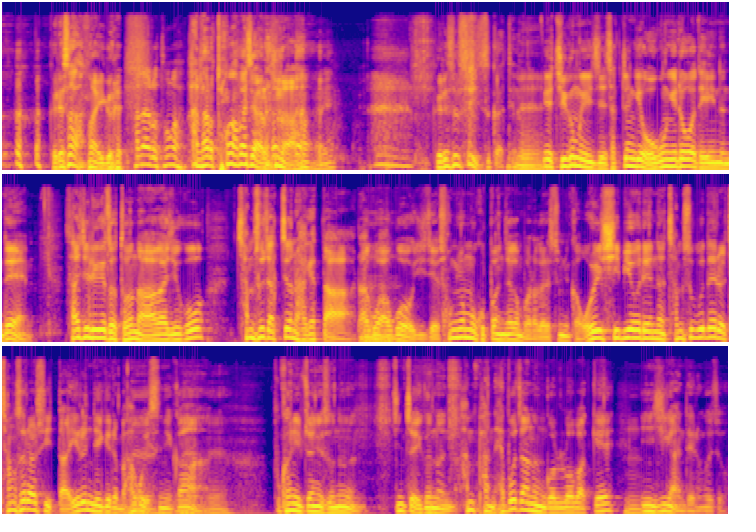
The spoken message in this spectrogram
그래서 아마 이걸 하나로 통합. 하나로 통합하지 않았나. 네? 그랬을 수 있을 것 같아요. 네. 그러니까 지금은 이제 작전기 501호가 돼 있는데 사실 여기서 더 나아가지고 참수 작전을 하겠다라고 음. 하고 이제 송영무 국방자가 뭐라 그랬습니까? 올 12월에는 참수 부대를 창설할 수 있다 이런 얘기를 막 네. 하고 있으니까 북한 입장에서는 진짜 이거는 한 판 해보자는 걸로밖에 음. 인식이 안 되는 거죠.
